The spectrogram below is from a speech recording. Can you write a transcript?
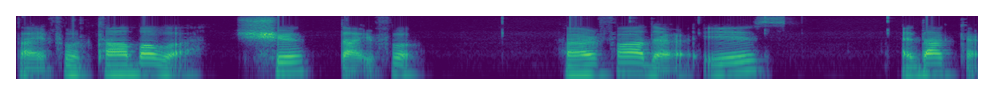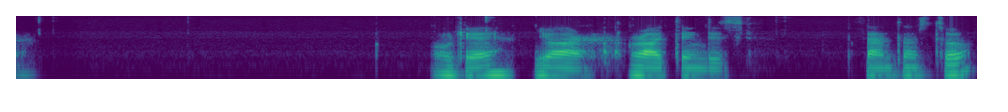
Tayfu. Taba başı. Tayfu. Her father is a doctor. Okay, you are writing this sentence too.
